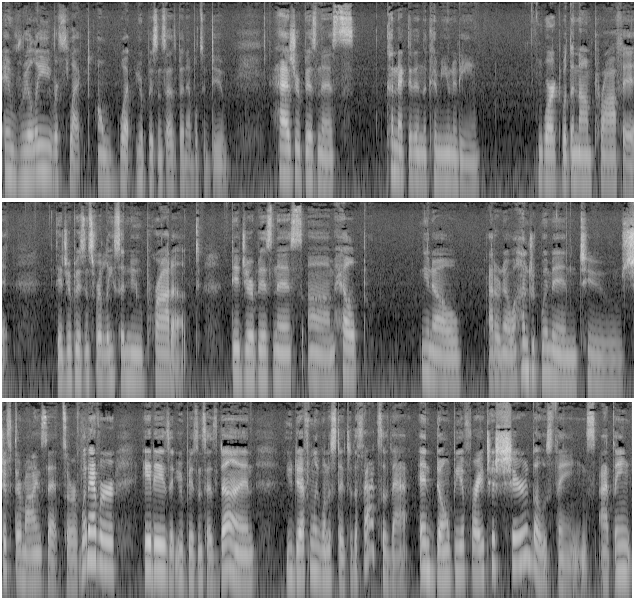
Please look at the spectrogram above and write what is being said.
and really reflect on what your business has been able to do. Has your business connected in the community, worked with a nonprofit? Did your business release a new product? Did your business um, help, you know, I don't know, 100 women to shift their mindsets or whatever it is that your business has done? You definitely want to stick to the facts of that and don't be afraid to share those things. I think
